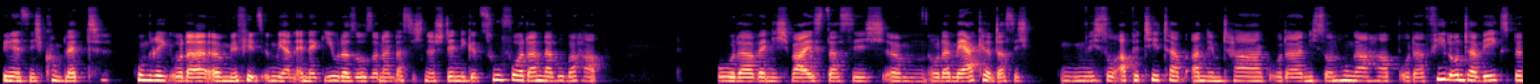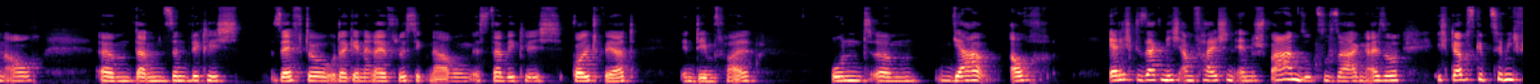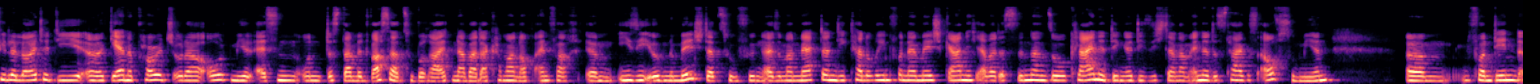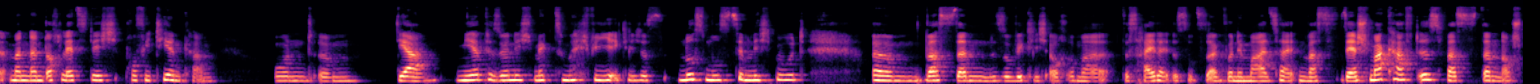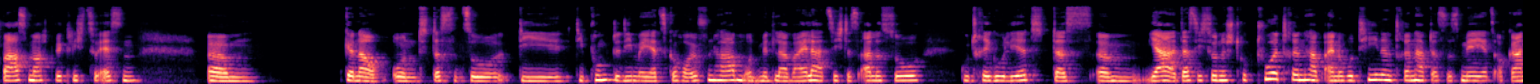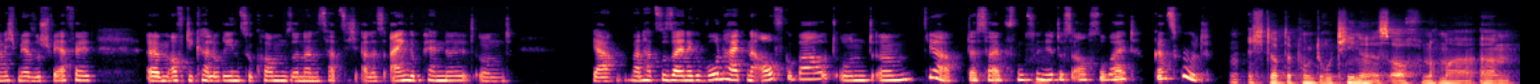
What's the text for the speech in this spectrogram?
bin jetzt nicht komplett hungrig oder äh, mir fehlt es irgendwie an Energie oder so, sondern dass ich eine ständige Zufuhr dann darüber habe. Oder wenn ich weiß, dass ich ähm, oder merke, dass ich nicht so Appetit habe an dem Tag oder nicht so einen Hunger habe oder viel unterwegs bin auch, ähm, dann sind wirklich Säfte oder generell Flüssignahrung ist da wirklich Gold wert in dem Fall. Und ähm, ja, auch ehrlich gesagt nicht am falschen Ende sparen sozusagen. Also ich glaube, es gibt ziemlich viele Leute, die äh, gerne Porridge oder Oatmeal essen und das dann mit Wasser zubereiten, aber da kann man auch einfach ähm, easy irgendeine Milch dazufügen. Also man merkt dann die Kalorien von der Milch gar nicht, aber das sind dann so kleine Dinge, die sich dann am Ende des Tages aufsummieren, ähm, von denen man dann doch letztlich profitieren kann. Und ähm, ja, mir persönlich schmeckt zum Beispiel jegliches Nussmus ziemlich gut ähm, was dann so wirklich auch immer das Highlight ist sozusagen von den Mahlzeiten, was sehr schmackhaft ist, was dann auch Spaß macht, wirklich zu essen. Ähm, genau, und das sind so die, die Punkte, die mir jetzt geholfen haben und mittlerweile hat sich das alles so gut reguliert, dass ähm, ja, dass ich so eine Struktur drin habe, eine Routine drin habe, dass es mir jetzt auch gar nicht mehr so schwer fällt, ähm, auf die Kalorien zu kommen, sondern es hat sich alles eingependelt und ja, man hat so seine Gewohnheiten aufgebaut und ähm, ja, deshalb funktioniert es auch soweit ganz gut. Ich glaube, der Punkt Routine ist auch nochmal ähm,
